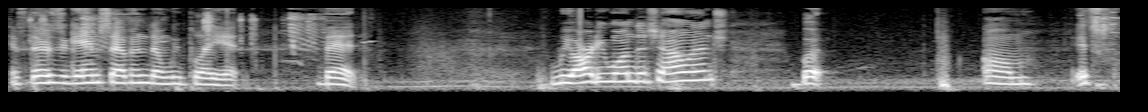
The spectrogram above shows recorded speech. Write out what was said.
If there's a game seven, then we play it. Bet. We already won the challenge, but um, it's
